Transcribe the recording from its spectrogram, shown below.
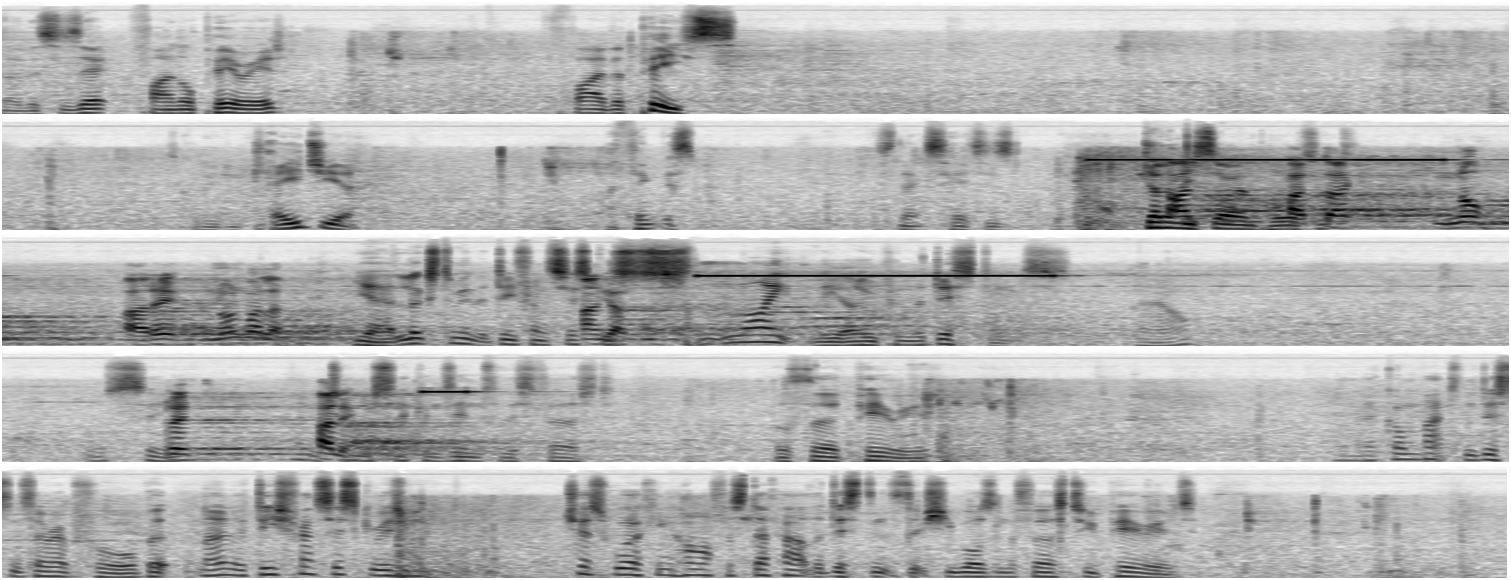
So this is it, final period. Five apiece. It's got even cagier. I think this this next hit is going to be so important. Attack, no. Are, normal attack. Yeah, it looks to me that Di Francisca Anger. slightly opened the distance now. We'll see. Red. 20 seconds into this first, or third period. And they've gone back to the distance they were at before, but no, no, Di Francisca is just working half a step out the distance that she was in the first two periods.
